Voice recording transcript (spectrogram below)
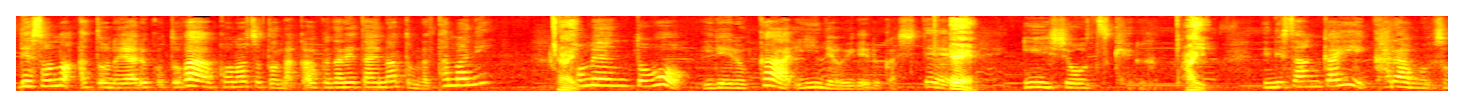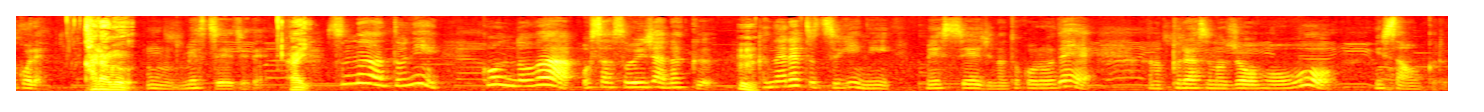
でその後のやることはこの人と仲良くなりたいなと思ったらたまにはいコ。メントを入れるか、い、いねを入れるかしてええ。印象をつけるはい。23回絡むそこで、絡む。うん、メッセージで。はい。その後に今度はお誘いじゃなく、うん。必ず次にメッセージのところであのプラスの情報を23送る。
